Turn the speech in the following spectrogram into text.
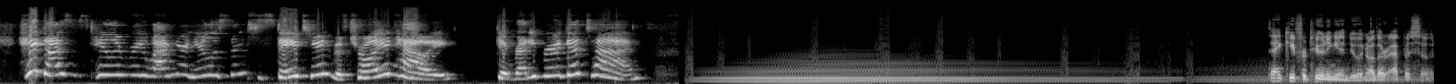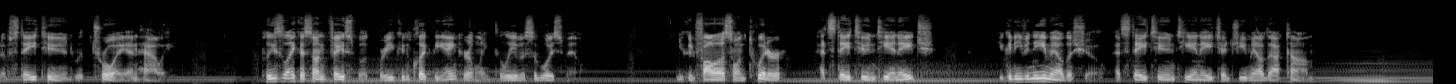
Hey guys, it's Taylor Marie Wagner, and you're listening to Stay Tuned with Troy and Howie. Get ready for a good time. Thank you for tuning in to another episode of Stay Tuned with Troy and Howie. Please like us on Facebook, where you can click the anchor link to leave us a voicemail. You can follow us on Twitter at StayTunedTNH. You can even email the show at StayTunedTNH at gmail.com.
